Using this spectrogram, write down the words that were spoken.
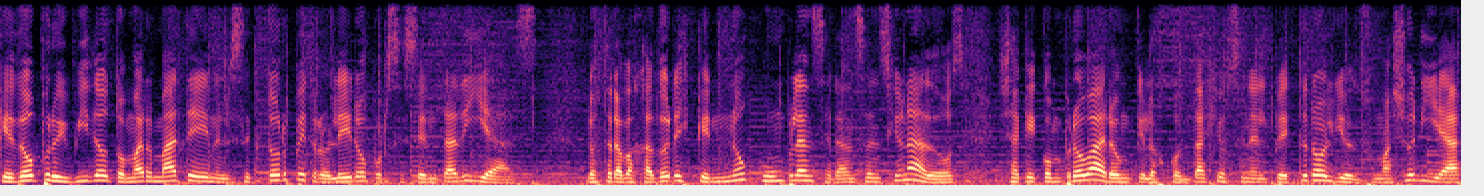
Quedó prohibido tomar mate en el sector petrolero por 60 días. Los trabajadores que no cumplan serán sancionados, ya que comprobaron que los contagios en el petróleo en su mayoría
